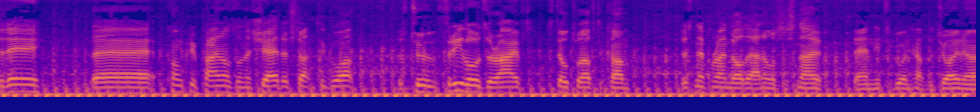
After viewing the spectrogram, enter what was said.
Today, the concrete panels on the shed are starting to go up. There's two, three loads arrived, still 12 to come. Just nipping around all the animals just now. Then need to go and help the joiner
